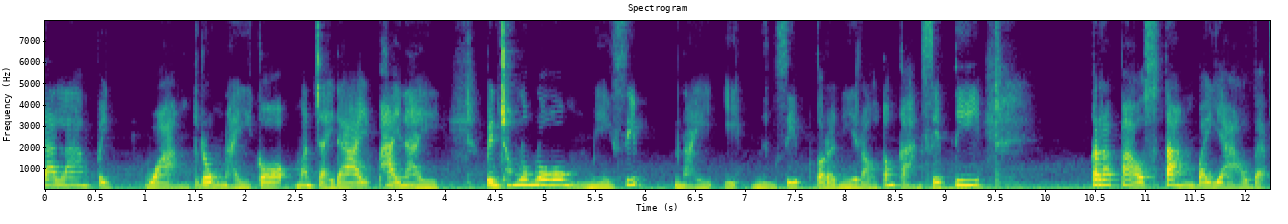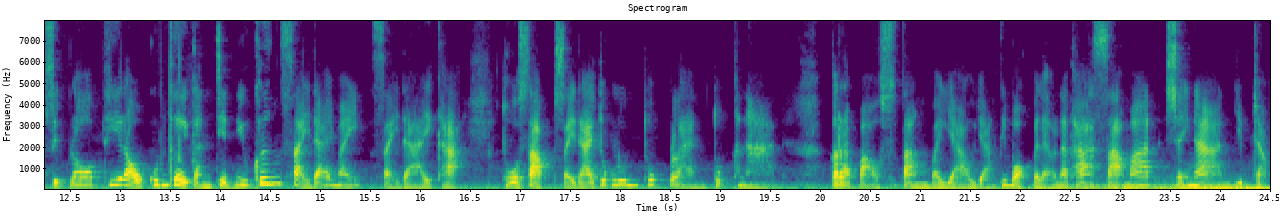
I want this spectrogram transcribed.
ด้านล่างไป วางตรงไหนก็มั่นใจได้ภายใน เป็นช่องโล่งๆ มีซิปในอีกหนึ่งซิป กรณีเราต้องการเซฟตี้กระเป๋าสตางค์ใบยาวแบบซิปรอบที่เราคุ้นเคยกัน 7 นิ้วครึ่งใส่ได้ไหม ใส่ได้ค่ะ โทรศัพท์ใส่ได้ทุกรุ่นทุกแบรนด์ทุกขนาด กระเป๋าสตางค์ใบยาวอย่างที่บอกไปแล้วนะคะ สามารถใช้งานหยิบจับ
